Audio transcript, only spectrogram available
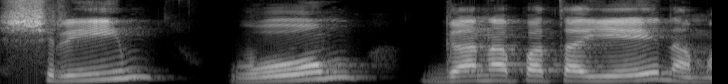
శ్రీం ఓం గణపతయే నమ.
